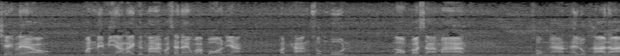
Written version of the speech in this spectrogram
เช็คแล้วมันไม่มีอะไรขึ้นมาก็แสดงว่าบ่อเนี้ยค่อนข้างสมบูรณ์ เราก็สามารถส่งงานให้ลูกค้าได้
